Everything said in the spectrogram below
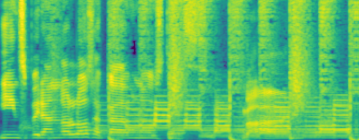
y inspirándolos a cada uno de ustedes. Bye.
